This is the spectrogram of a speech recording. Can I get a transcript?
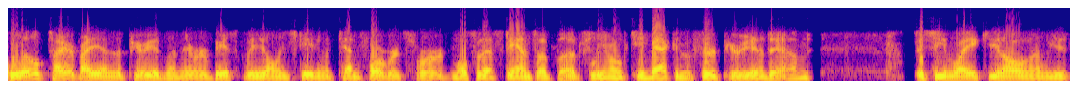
a little tired by the end of the period when they were basically only skating with 10 forwards for most of that stanza, but Foligno came back in the third period, and it seemed like, you know, and we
